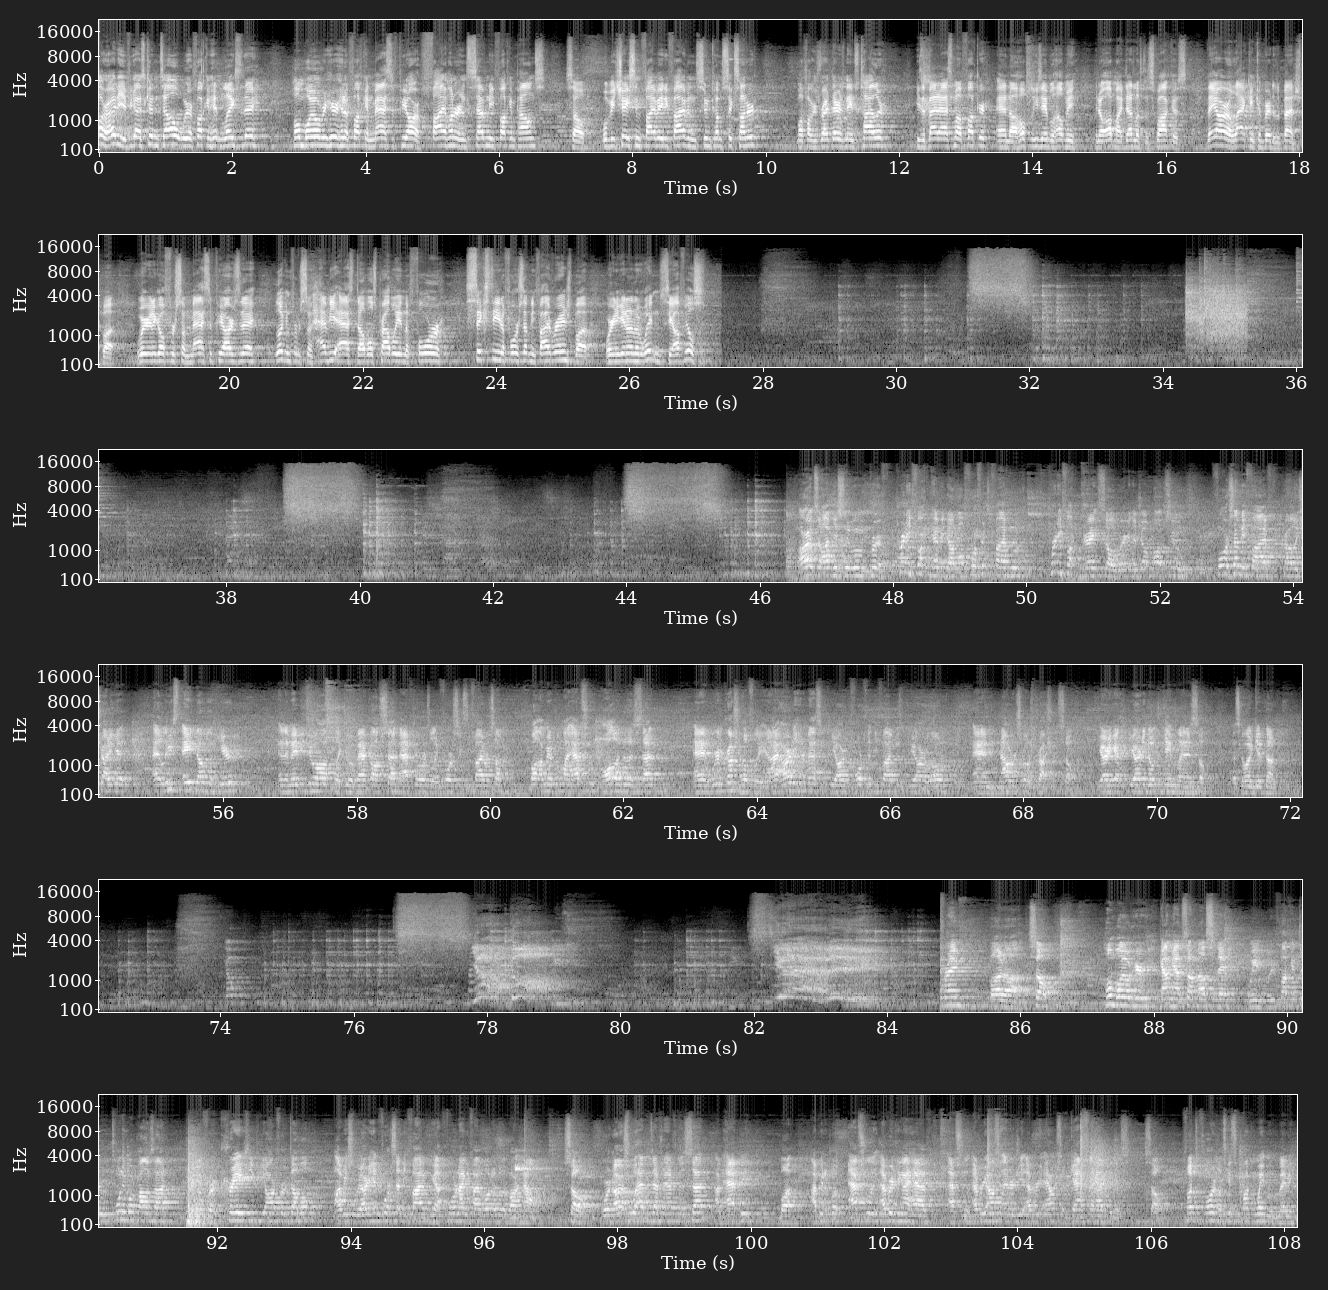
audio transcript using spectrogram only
Alrighty, if you guys couldn't tell, we were fucking hitting legs today. Homeboy over here hit a fucking massive PR of 570 fucking pounds. So we'll be chasing 585 and soon comes 600. Motherfucker's right there. His name's Tyler. He's a badass motherfucker, and uh, hopefully he's able to help me, you know, up my deadlift and squat because they are lacking compared to the bench. But we're gonna go for some massive PRs today. Looking for some heavy ass doubles, probably in the 460 to 475 range. But we're gonna get under the weight and see how it feels. All right, so obviously we moved for a pretty fucking heavy double. 455 move, pretty fucking great. So we're gonna jump up to 475, probably try to get at least a double here, and then maybe do off, like do a back off set afterwards, like 465 or something. But I'm gonna put my absolute all into this set, and we're gonna crush it hopefully. And I already hit a massive PR, the 455 was a PR alone, and now we're just to crush it. So you already got, you already know what the game plan is, so let's go ahead and get it done. Frame, but uh, so homeboy over here got me on something else today. We, we fucking threw 20 more pounds on. We're going for a crazy PR for a double. Obviously, we already hit 475. We got 495 loaded on the bar now. So, regardless of what happens after after this set, I'm happy. But I'm gonna put absolutely everything I have, absolutely every ounce of energy, every ounce of gas I have into this. So, foot to floor, let's get some fucking weight moving, baby.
